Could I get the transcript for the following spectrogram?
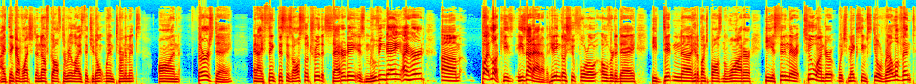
I think I've watched enough golf to realize that you don't win tournaments on Thursday. And I think this is also true that Saturday is moving day, I heard. Um, but look, he's he's not out of it. He didn't go shoot four over today. He didn't uh, hit a bunch of balls in the water. He is sitting there at two under, which makes him still relevant.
